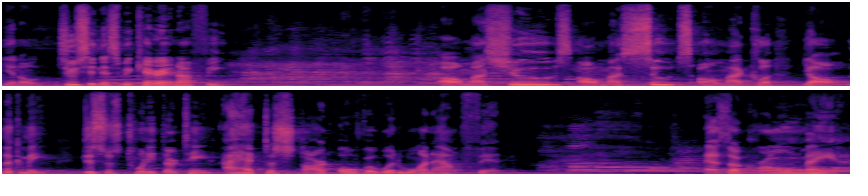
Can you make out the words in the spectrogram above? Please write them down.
you know, juiciness we carry in our feet. All my shoes, all my suits, all my clothes. Y'all, look at me. This was 2013. I had to start over with one outfit as a grown man.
